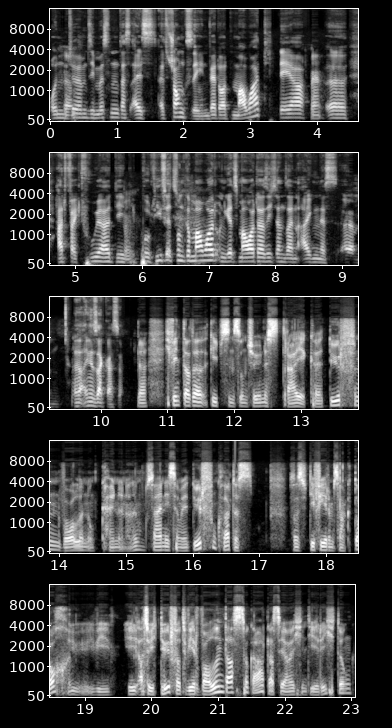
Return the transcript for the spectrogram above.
und ja. ähm, sie müssen das als, als Chance sehen. Wer dort mauert, der ja. äh, hat vielleicht früher die, die Produktivsetzung gemauert und jetzt mauert er sich dann sein eigenes, ähm, seine eigene Sackgasse. Ja, ich finde, da, da gibt es so ein schönes Dreieck. Äh, dürfen, wollen und können. Ne? Das eine ist, wir dürfen, klar, das, also die Firma sagt doch, wie, also ich dürfe oder wir wollen das sogar, dass ihr euch in die Richtung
